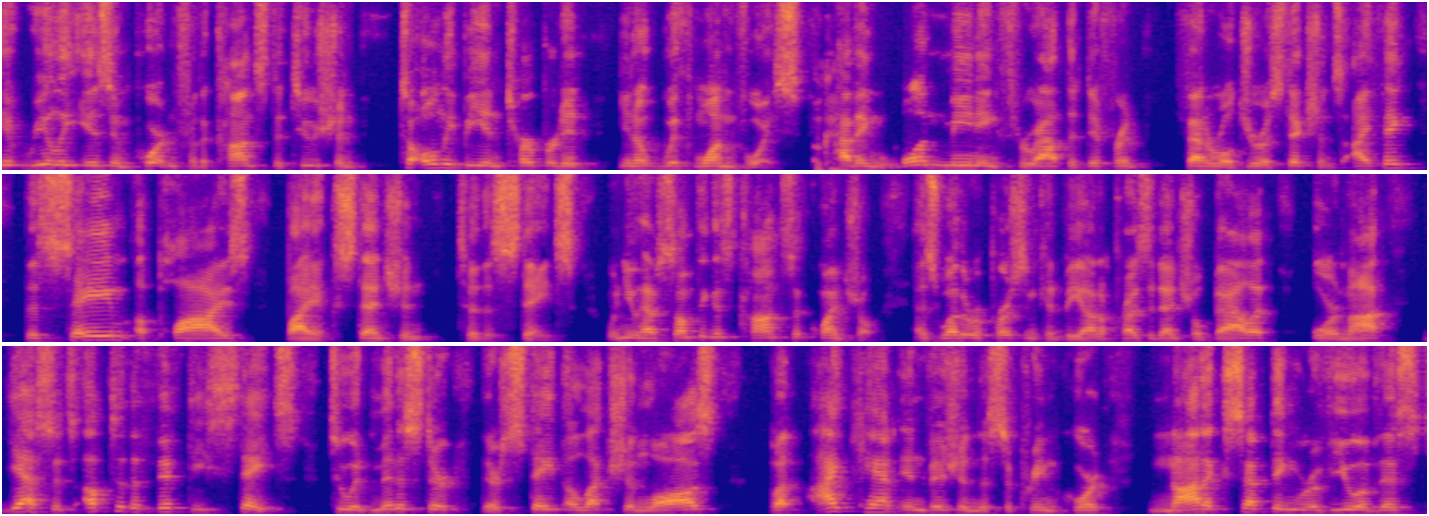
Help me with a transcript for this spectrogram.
it really is important for the Constitution to only be interpreted, you know, with one voice, okay. having one meaning throughout the different federal jurisdictions. I think the same applies by extension to the states. When you have something as consequential as whether a person can be on a presidential ballot or not, yes, it's up to the 50 states to administer their state election laws, but I can't envision the Supreme Court not accepting review of this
